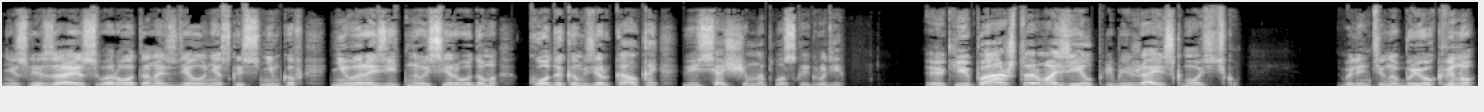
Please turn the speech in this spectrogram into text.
Не слезая с ворот, она сделала несколько снимков невыразительного серого дома кодеком-зеркалкой, висящим на плоской груди. Экипаж тормозил, приближаясь к мостику. Валентину Брюквину,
